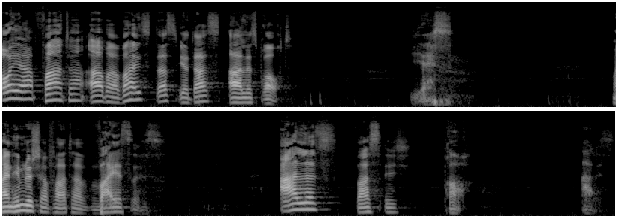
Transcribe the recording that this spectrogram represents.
euer Vater aber weiß, dass ihr das alles braucht. Yes. Mein himmlischer Vater weiß es. Alles, was ich brauche. Alles.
